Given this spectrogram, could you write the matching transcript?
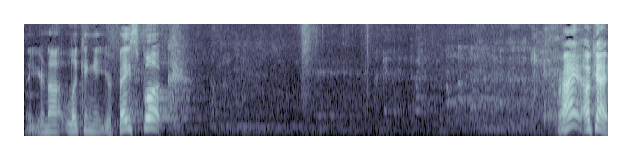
that you're not looking at your Facebook. Right? Okay.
